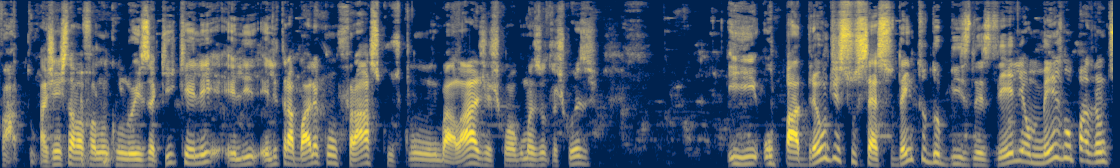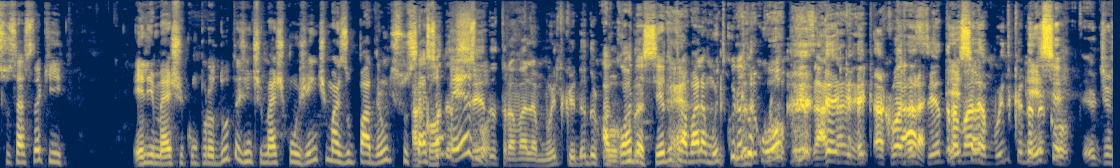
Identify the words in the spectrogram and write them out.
Fato. A gente estava falando com o Luiz aqui que ele, ele, ele trabalha com frascos, com embalagens, com algumas outras coisas. E o padrão de sucesso dentro do business dele é o mesmo padrão de sucesso daqui. Ele mexe com produto, a gente mexe com gente, mas o padrão de sucesso Acorda é o mesmo. cedo, trabalha muito, cuida do corpo. Acorda né? cedo, trabalha muito, cuida do corpo. Exatamente. Acorda Cara, cedo, trabalha é- muito, cuida Esse, do corpo. eu, te- eu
